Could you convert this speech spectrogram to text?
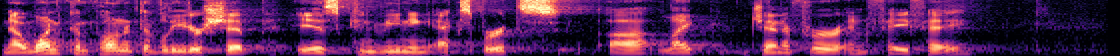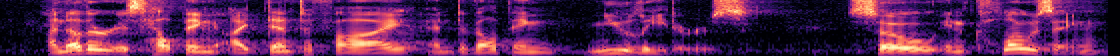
Now, one component of leadership is convening experts uh, like Jennifer and Feifei Another is helping identify and developing new leaders. So, in closing,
